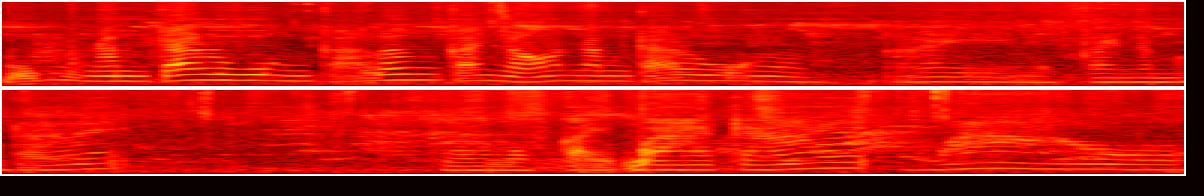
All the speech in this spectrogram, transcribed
Bốn năm trái luôn. Cả lớn cả nhỏ năm trái luôn. Đây một cây năm trái rồi một cây ba trái. Wow.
